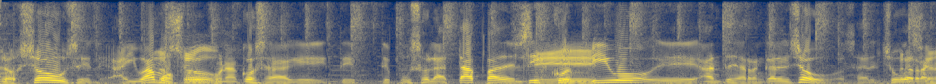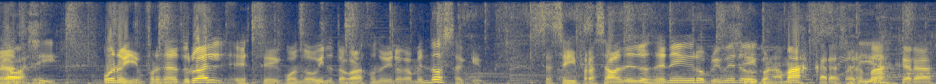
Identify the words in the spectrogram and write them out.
Los shows, el- ahí vamos, fue shows. una cosa que te, te puso la tapa del Sí. disco en vivo eh, antes de arrancar el show. O sea, el show arrancaba así. Bueno, y en Fuerza Natural, este, cuando vino, ¿te acordás cuando vino acá a Mendoza? Que o sea, se disfrazaban ellos de negro primero. Sí, con la máscara con las máscaras,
